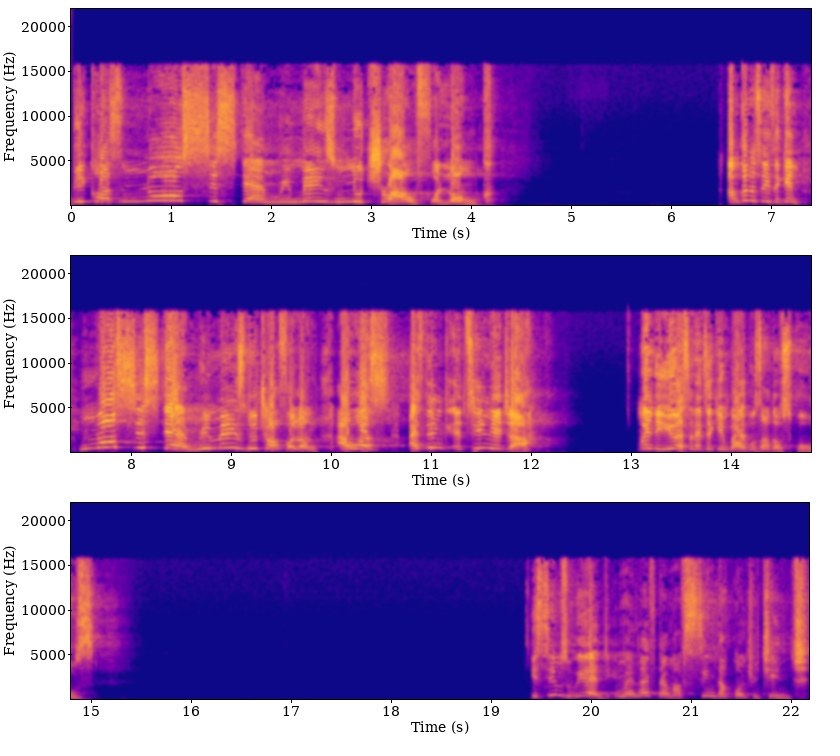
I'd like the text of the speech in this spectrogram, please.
Because no system remains neutral for long. I'm going to say it again. No system remains neutral for long. I was, I think, a teenager when the US started taking Bibles out of schools. It seems weird. In my lifetime, I've seen that country change.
